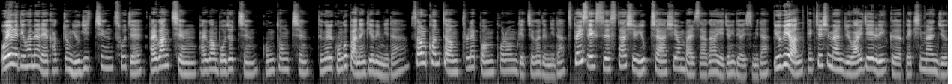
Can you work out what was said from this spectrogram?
OLED 화면에 각종 유기층 소재, 발광층, 발광 보조층, 공통층 등을 공급하는 기업입니다. 서울 퀀텀 플랫폼 포럼 개최가 됩니다. 스페이스X 스타쉽 6차 시험 발사가 예정이 되어 있습니다. 유비언 170만 주, YJ 링크 110만 주,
